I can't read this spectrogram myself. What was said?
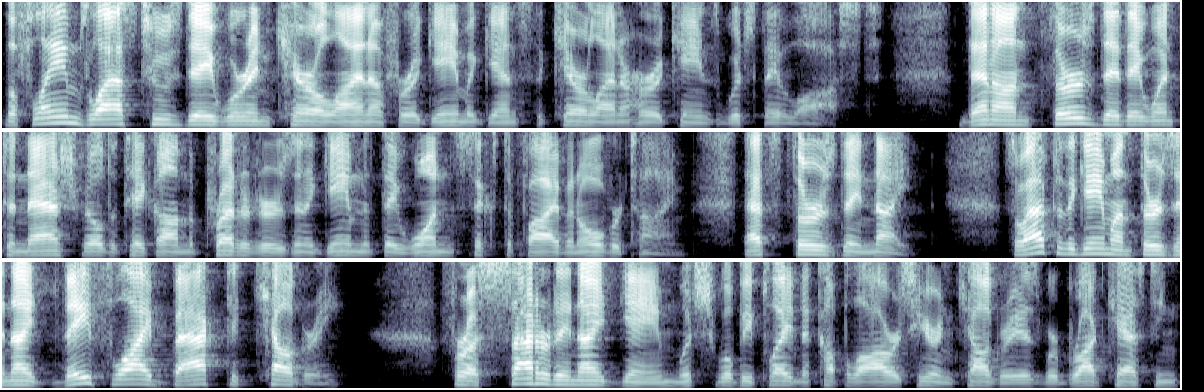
The Flames last Tuesday were in Carolina for a game against the Carolina Hurricanes, which they lost. Then on Thursday they went to Nashville to take on the Predators in a game that they won 6 to 5 in overtime. That's Thursday night. So after the game on Thursday night, they fly back to Calgary for a Saturday night game, which will be played in a couple of hours here in Calgary as we're broadcasting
